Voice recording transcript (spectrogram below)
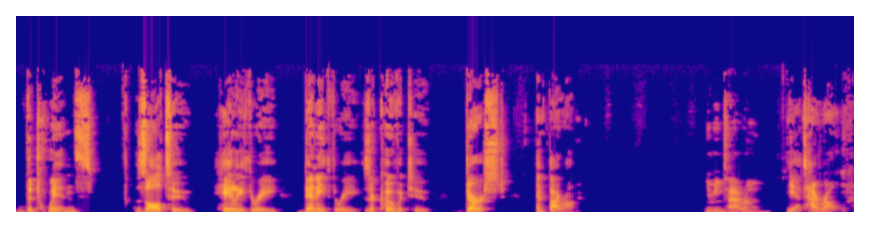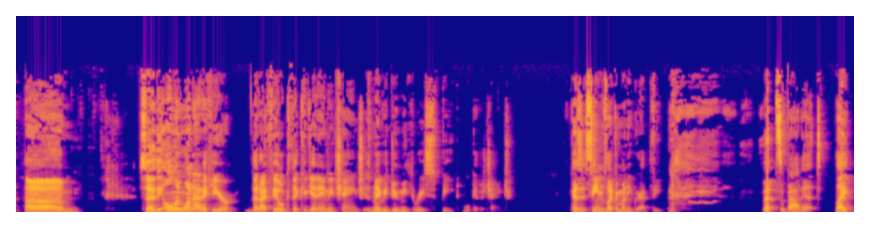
The Twins, Zaal 2, Haley 3, Denny 3, Zerkova 2, Durst, and Thyron. You mean Tyrone? Yeah, Tyrone. Um, so the only one out of here that I feel that could get any change is maybe Doomy 3's feat will get a change. Because it seems like a money grab feat. That's about it. Like,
